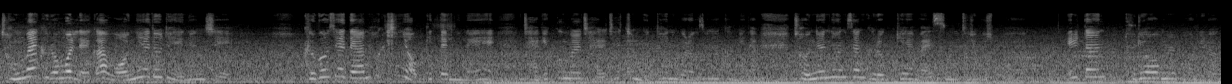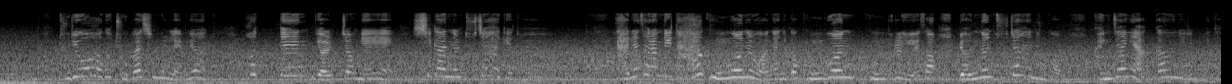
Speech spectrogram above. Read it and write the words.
정말 그런 걸 내가 원해도 되는지, 그것에 대한 확신이 없기 때문에 자기 꿈을 잘 찾지 못하는 거라고 생각합니다. 저는 항상 그렇게 말씀을 드리고 싶어요. 일단 두려움을 버리라고. 두려워하고 조바심을 내면 헛된 열정에 시간을 투자하게 돼요. 다른 사람들이 다 공무원을 원하니까 공무원 공부를 위해서 몇 년 투자하는 거 굉장히 아까운 일입니다.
